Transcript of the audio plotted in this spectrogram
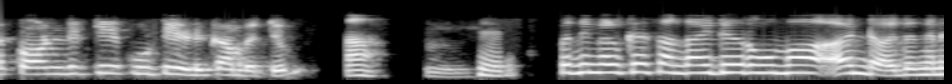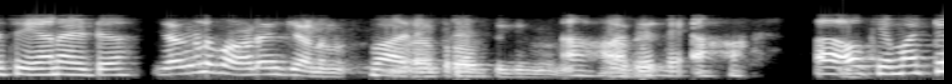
ക്വാണ്ടിറ്റി കൂട്ടി എടുക്കാൻ പറ്റും. ശരി. ഇപ്പൊ നിങ്ങൾക്ക് സ്വന്തമായിട്ട് റൂം ഉണ്ടോ? ഇതിങ്ങനെ ചെയ്യാനായിട്ട്? ഞങ്ങൾ വാടകയ്ക്കാണ് വാടക പ്രവർത്തിക്കുന്നത്. അതല്ലേ. ഓക്കെ. മറ്റ്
